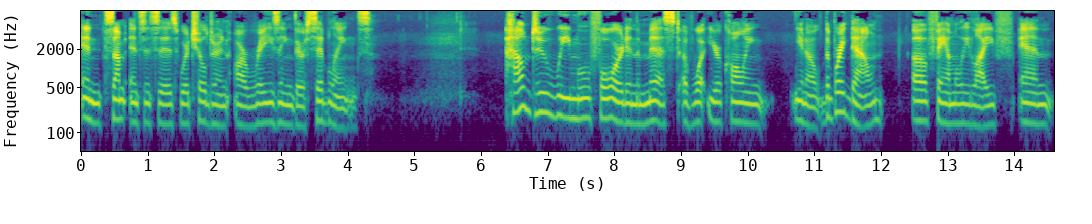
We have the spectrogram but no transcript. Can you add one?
in some instances where children are raising their siblings. How do we move forward in the midst of what you're calling, you know, the breakdown of family life and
